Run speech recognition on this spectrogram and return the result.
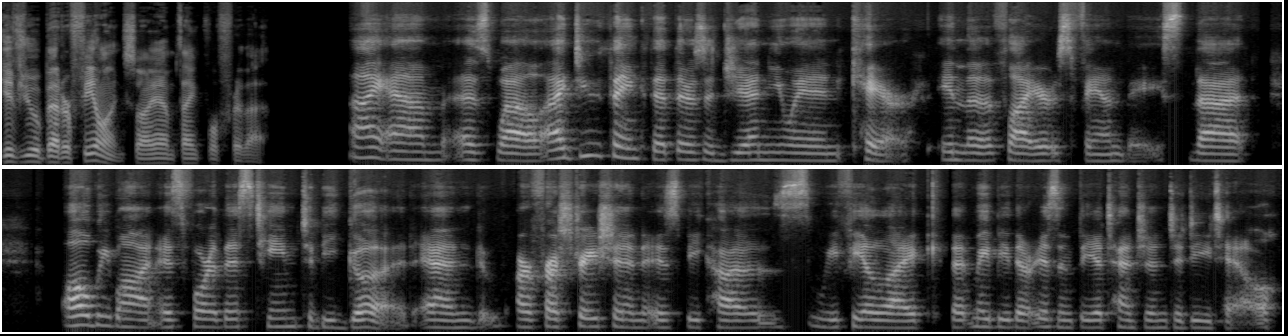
gives you a better feeling. So I am thankful for that. I am as well. I do think that there's a genuine care in the Flyers fan base that all we want is for this team to be good. And our frustration is because we feel like that maybe there isn't the attention to detail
